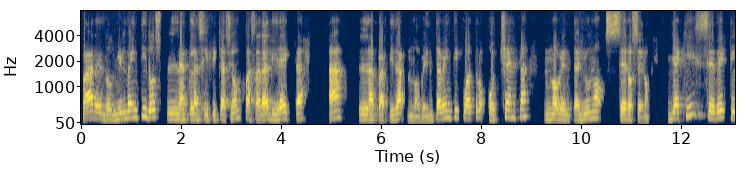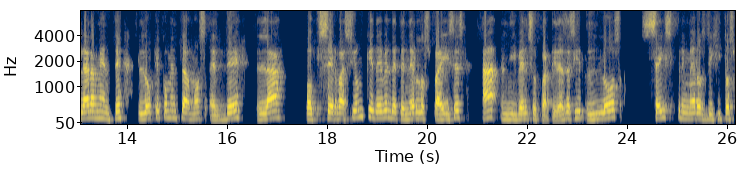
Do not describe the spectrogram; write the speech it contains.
para el 2022 la clasificación pasará directa a la partida 9024 80 9100. Y aquí se ve claramente lo que comentamos eh, de la observación que deben de tener los países a nivel subpartida, es decir, los seis primeros dígitos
